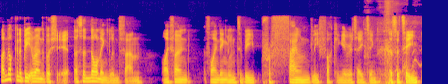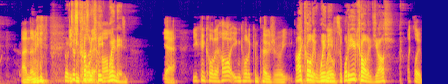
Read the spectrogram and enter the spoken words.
I'm not going to beat around the bush here. As a non-England fan, I found find England to be profoundly fucking irritating as a team. And I mean, you just because we keep heart. winning, Yeah, you can call it heart. You can call it composure. I can call it winning. What do you call it, Josh? I call it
